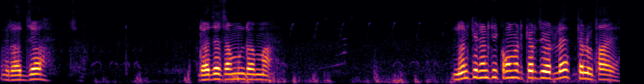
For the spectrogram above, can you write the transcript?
राजा राजा चामुंडा माँ। નનકી નનકી કોમેન્ટ કરજો એટલે પેલું થાય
